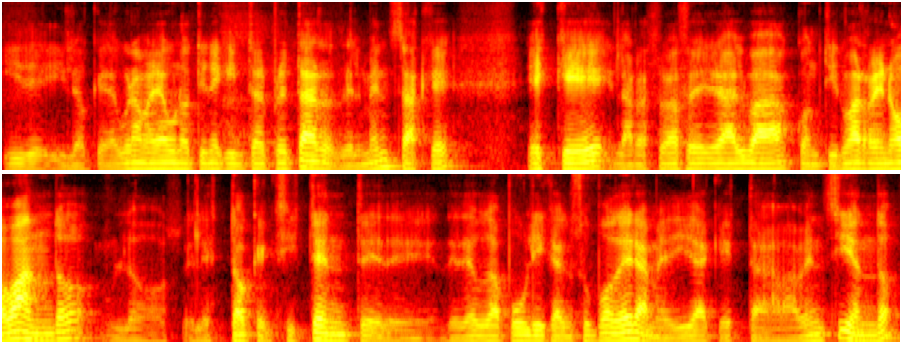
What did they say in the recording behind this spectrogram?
y, lo que de alguna manera uno tiene que interpretar del mensaje es que la Reserva Federal va a continuar renovando el stock existente de, deuda pública en su poder a medida que ésta va venciendo,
